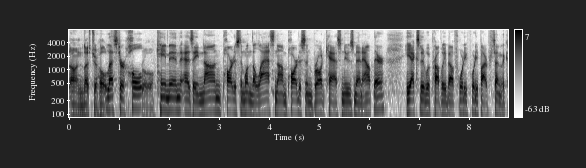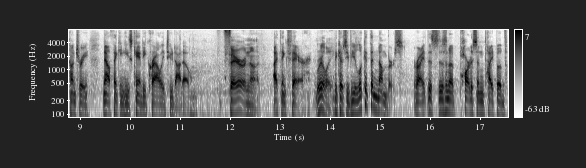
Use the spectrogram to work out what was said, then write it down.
on Lester Holt. Lester Holt role. came in as a nonpartisan, one of the last nonpartisan broadcast newsmen out there. He exited with probably about 40, 45% of the country now thinking he's Candy Crowley 2.0. Fair or not? I think fair. Really? Because if you look at the numbers, right, this isn't a partisan type of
